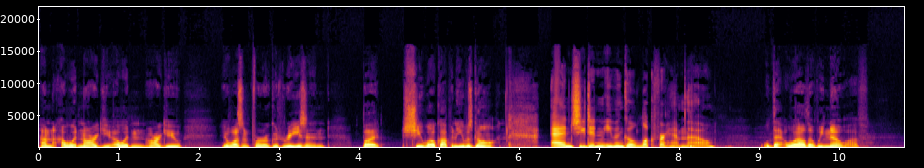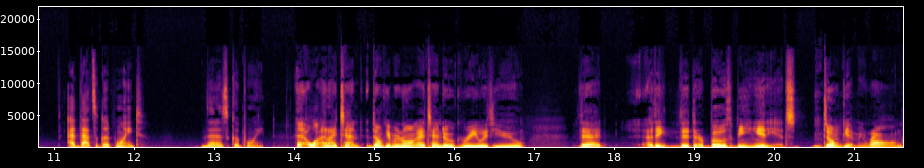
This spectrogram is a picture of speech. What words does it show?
I'm, I wouldn't argue. I wouldn't argue it wasn't for a good reason, but she woke up and he was gone. and she didn't even go look for him though. That well that we know of. And that's a good point. That is a good point. And, well, and I tend don't get me wrong, I tend to agree with you that I think that they're both being idiots. Don't get me wrong.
